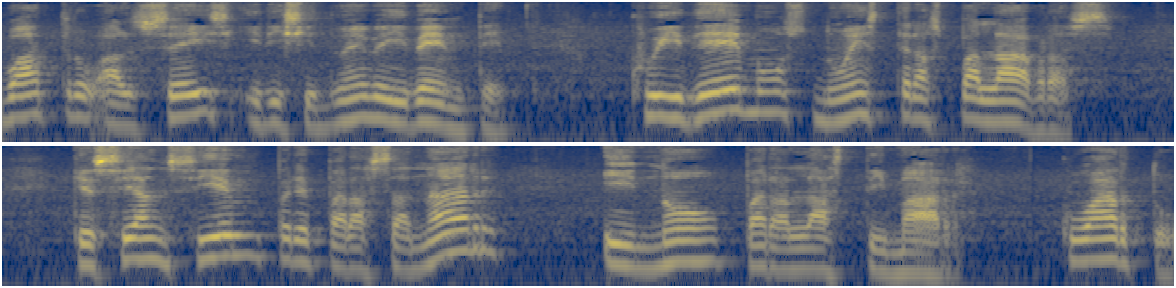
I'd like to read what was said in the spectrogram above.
4 al 6 y 19 y 20. Cuidemos nuestras palabras, que sean siempre para sanar y no para lastimar. Cuarto,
